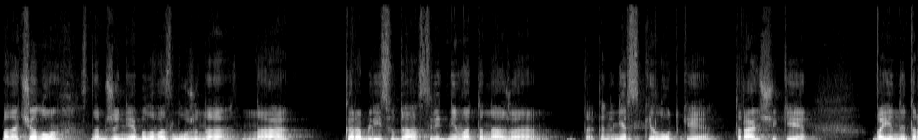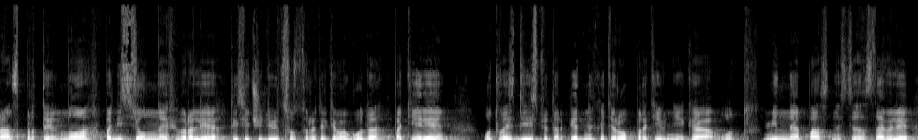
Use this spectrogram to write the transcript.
Поначалу снабжение было возложено на корабли суда среднего тоннажа, канонерские лодки, тральщики, военные транспорты, но понесенные в феврале 1943 года потери от воздействия торпедных катеров противника, от минной опасности заставили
